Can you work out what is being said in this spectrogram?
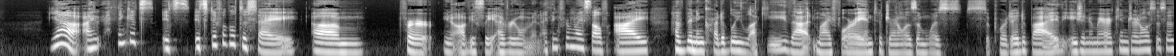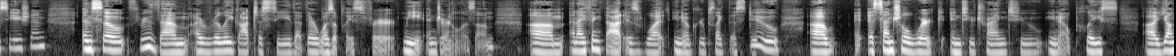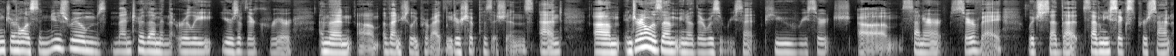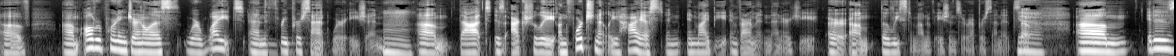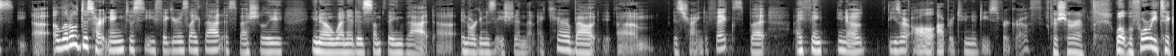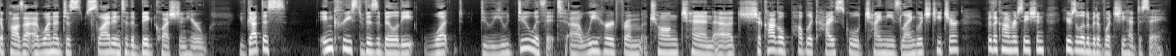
Yeah, I, I think it's it's it's difficult to say. Um, for you know obviously every woman. I think for myself, I have been incredibly lucky that my foray into journalism was supported by the Asian American Journalists Association, and so through them, I really got to see that there was a place for me in journalism, um, and I think that is what you know groups like this do. Uh, essential work into trying to you know place uh, young journalists in newsrooms, mentor them in the early years of their career, and then um, eventually provide leadership positions. And um, in journalism, you know, there was a recent Pew Research um, Center survey which said that 76% of um, all reporting journalists were white and 3% were Asian. Mm. Um, that is actually, unfortunately, highest in, in my beat, environment and energy, or um, the least amount of Asians are represented. So yeah. Um, it is uh, a little disheartening to see figures like that, especially, you know, when it is something that uh, an organization that I care about um, is trying to fix. But I think, you know, these are all opportunities for growth. For sure. Well, before we take a pause, I, I want to just slide into the big question here. You've got this increased visibility. What do you do with it? Uh, we heard from Chong Chen, a Chicago Public High School Chinese language teacher, for the conversation. Here's a little bit of what she had to say.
